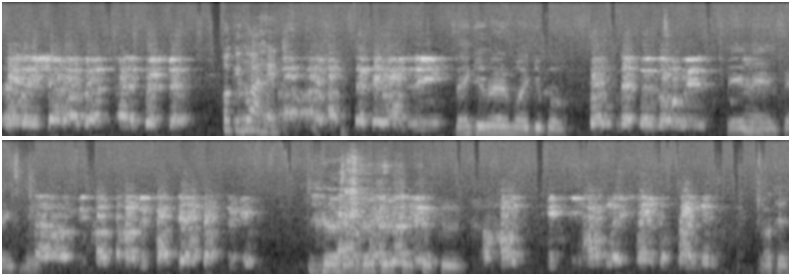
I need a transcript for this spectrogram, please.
Uh, shout out and, and a question. Okay, go ahead. Uh, happy birthday, Ramsey. Thank you very much, Dipo. God bless us always. Amen. Thanks, bro. Uh, because I'm the first day after studio. Uh, how, if you have no experience of branding, okay.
